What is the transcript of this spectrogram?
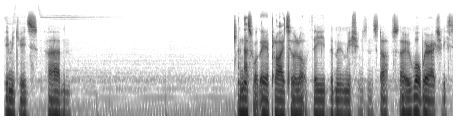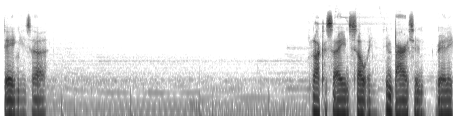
images um, and that's what they apply to a lot of the the moon missions and stuff. So what we're actually seeing is uh, like I say insulting embarrassing really.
